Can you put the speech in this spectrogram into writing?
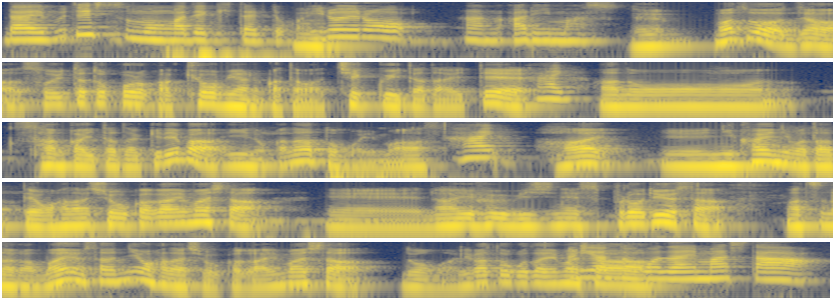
ライブで質問ができたりとか、うんいろいろ、あの、あります。ね。まずは、じゃあ、そういったところが興味ある方はチェックいただいて、はい。あのー参加いただければいいのかなと思います。はい。はい。え2回にわたってお話を伺いました。えーライフビジネスプロデューサー、松永真由さんにお話を伺いました。どうもありがとうございあました。りがとうございました。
